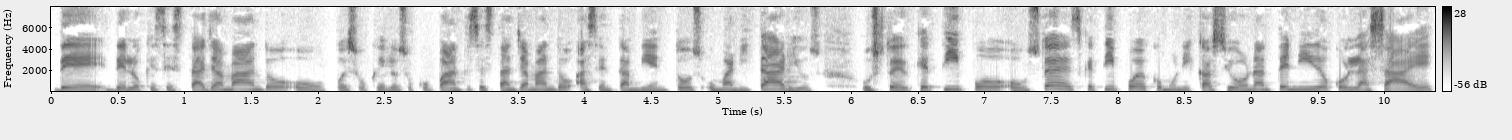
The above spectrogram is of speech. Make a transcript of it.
de, de, lo que se está llamando o pues o que los ocupantes están llamando asentamientos humanitarios. ¿Usted qué tipo o ustedes qué tipo de comunicación han tenido con la SAE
